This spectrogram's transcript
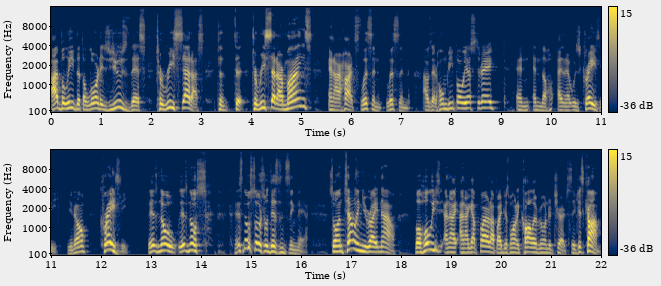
I believe that the Lord has used this to reset us, to, to, to reset our minds and our hearts. Listen, listen. I was at Home Depot yesterday, and, and, the, and it was crazy, you know? Crazy. There's no, there's, no, there's no social distancing there. So I'm telling you right now, the Holy, and I, and I got fired up. I just want to call everyone to church. Say, just come.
